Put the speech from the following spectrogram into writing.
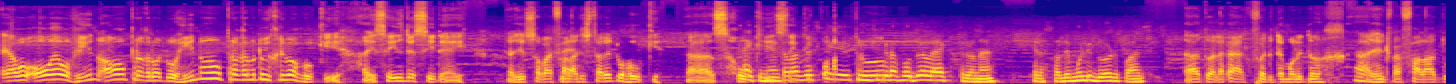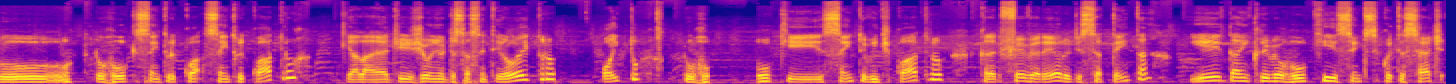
É, ou é o Rino, ou é o programa do Rino, ou é o programa do Incrível Hulk. Aí vocês decidem aí. A gente só vai falar É. de história do Hulk. As Hulk É, que nem aquela vez que, que a gente gravou do Electro, né? Que era só Demolidor, quase. Ah, do, é, que foi do Demolidor. Ah, a gente vai falar do, do Hulk 104, 104, que ela é de junho de 68. 8, do Hulk 124, que ela é de fevereiro de 70. E da Incrível Hulk 157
